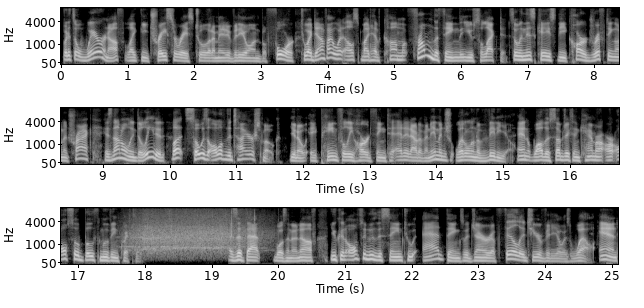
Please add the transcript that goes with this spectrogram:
but it's aware enough, like the trace erase tool that I made a video on before, to identify what else might have come from the thing that you selected. So in this case, the car drifting on a track is not only deleted, but so is all of the tire smoke. You know, a painfully hard thing to edit out of an image, let alone a video. And while the subject and camera are also both moving quickly. As if that wasn't enough, you can also do the same to add things with generative fill into your video as well. And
